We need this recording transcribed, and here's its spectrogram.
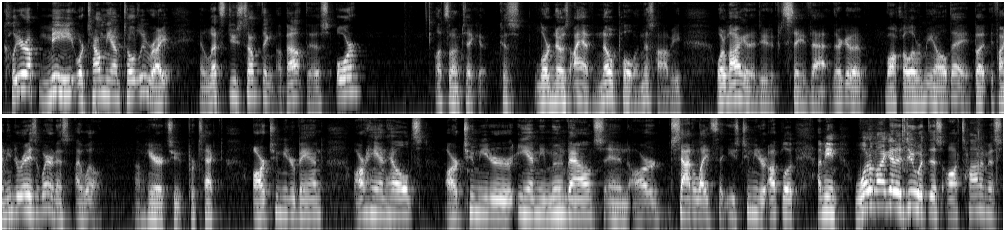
Clear up me or tell me I'm totally right, and let's do something about this. Or let's let them take it because Lord knows I have no pull in this hobby. What am I going to do to save that? They're going to walk all over me all day. But if I need to raise awareness, I will. I'm here to protect our two meter band, our handhelds, our two meter EME moon bounce, and our satellites that use two meter upload. I mean, what am I going to do with this autonomous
